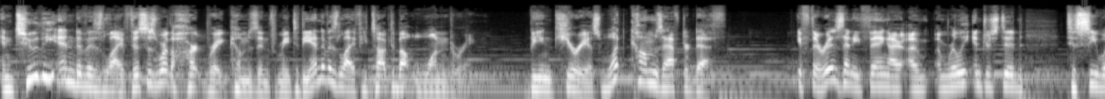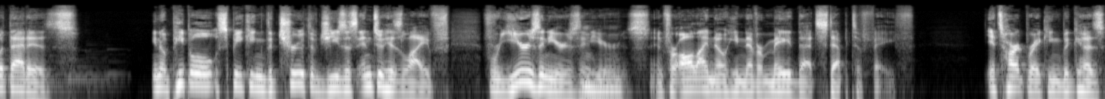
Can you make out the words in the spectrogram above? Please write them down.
And to the end of his life, this is where the heartbreak comes in for me. To the end of his life, he talked about wondering, being curious. What comes after death? If there is anything, I, I'm really interested to see what that is. You know, people speaking the truth of Jesus into his life for years and years and mm-hmm. years. And for all I know, he never made that step to faith. It's heartbreaking because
